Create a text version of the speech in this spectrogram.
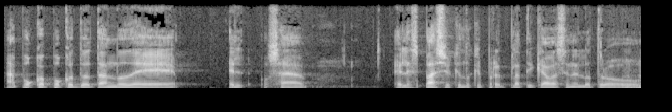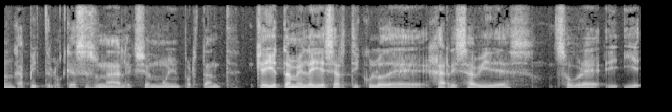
a poco a poco tratando de el, o sea, el espacio, que es lo que platicabas en el otro capítulo, que esa es una lección muy importante. Que yo también leí ese artículo de Harry Savides sobre, y,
